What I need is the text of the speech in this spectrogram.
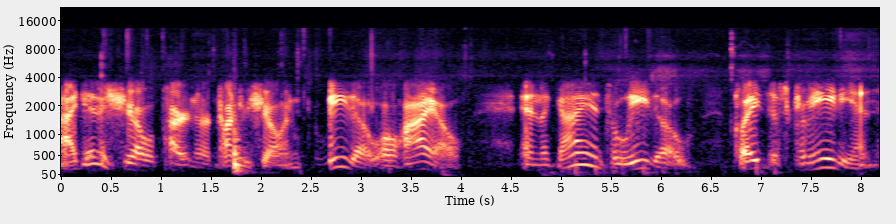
I did a show, a partner, a country show in Toledo, Ohio, and the guy in Toledo played this comedian,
